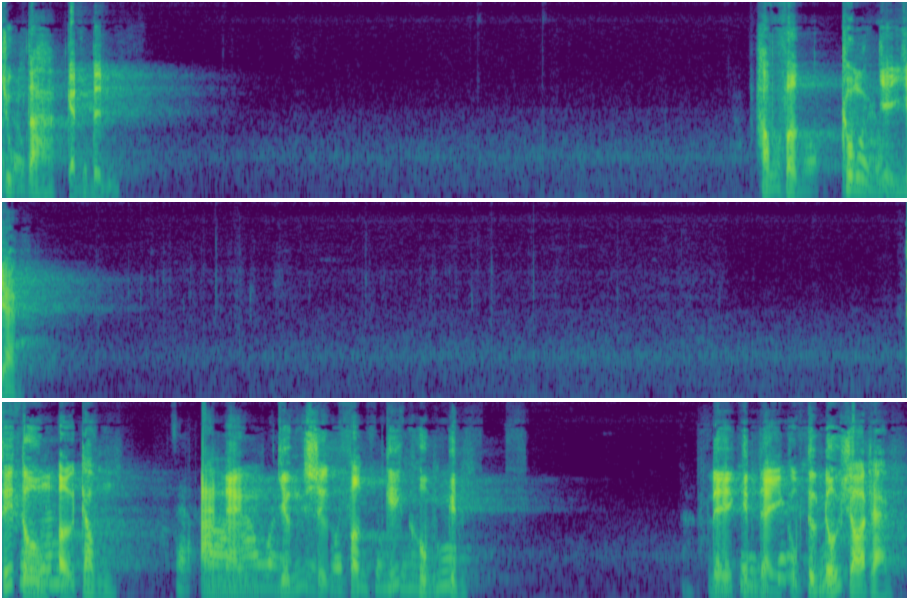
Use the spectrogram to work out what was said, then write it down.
chúng ta cảnh tỉnh. Học phật không dễ dàng. Thế tôn ở trong a nan vấn sự phật kiết hung kinh. Đề kinh này cũng tương đối rõ ràng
